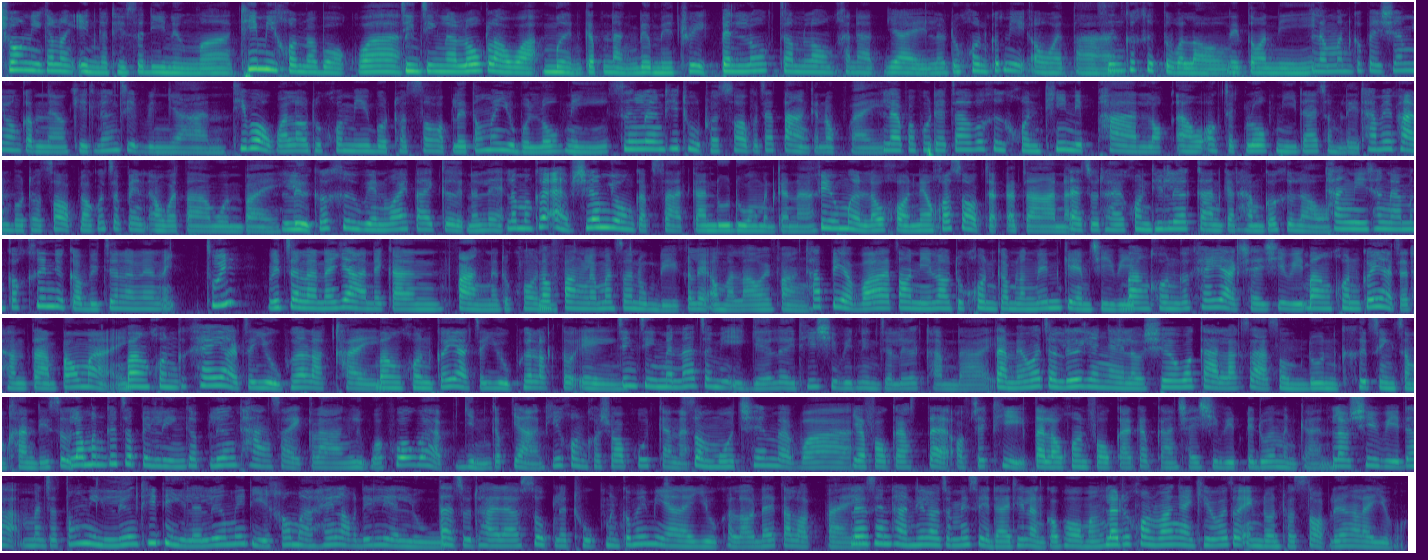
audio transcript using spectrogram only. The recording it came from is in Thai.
ช่วงนี้กำลังอินกับทฤษฎีหนึ่งมาก ที่มีคนมาบอกว่าจริง ๆ แล้วโลกเราอะเหมือนกับหนัง The Matrix เป็นโลกจำลองขนาดใหญ่ แล้วทุกคนก็มีอวตาร ซึ่งก็คือตัวเราในตอนนี้ แล้วมันก็ไปเชื่อมโยงกับแนวคิดเรื่องจิตวิญญาณ ที่บอกว่าเราทุกคนมีบททดสอบเลยต้องมาอยู่บนโลกนี้ ซึ่งเรื่องที่ถูกทดสอบก็จะต่างกันออกไป แล้วพระพุทธเจ้าก็คือคนที่นิพพานล็อกเอาท์ออกจากโลกนี้ได้สำเร็จ ถ้าไม่ผ่านบททดสอบเราก็จะเป็นอวตารวนไป หรือก็คือเวียนว่ายตายเกิดนั่นแหละ แล้วมันก็แอบเชื่อมโยงกับศาสตร์การดูดวงเหมือนกันนะฟีลเหมือนเราขอแนวข้อสอบจากอาจารย์อะแต่สุดท้ายคนที่เลือกการกระทำก็คือเรา ทั้งนี้ทั้งนั้นมันก็ขึ้นอยู่กับวิจารณญาณทุย วิจารณญาณในการฟังนะทุกคน เราฟังแล้วมันสนุกดีก็เลยเอามาเล่าให้ฟัง ถ้าเปรียบว่าตอนนี้เราทุกคนกำลังเล่นเกมชีวิต บางคนก็แค่อยากใช้ชีวิต บางคนก็อยากจะทำตามเป้าหมาย บางคนก็แค่อยากจะอยู่เพื่อรักใคร บางคนก็อยากจะอยู่เพื่อรักตัวเอง จริง ๆ มันน่าจะมีอีกเยอะเลยที่ชีวิตหนึ่งจะเลือกทำได้ แต่ไม่ว่าจะเลือกยังไงเราเชื่อว่าการรักษาสมดุลคือสิ่งสำคัญที่สุด แล้วมันก็จะไปลิงก์กับเรื่องทางสายกลาง หรือว่าพวกแบบหยินกับอย่างที่คนเขาชอบพูดกันอะสมมุติเช่นแบบว่าอย่าโฟกัสแต่ objective แต่เราควรโฟกัสกับการใช้ชีวิตไปด้วยเหมือนกันแล้วชีวิตอะมันจะต้องมีเรื่องที่ดีและเรื่องไม่ดีเข้ามาให้เราได้เรียนรู้ แต่สุดท้ายแล้วสุขและทุกข์มันก็ไม่มีอะไรอยู่กับเราได้ตลอดไป เลือกเส้นทางที่เราจะไม่เสียดายที่หลังก็พอมั้งแล้วทุกคนว่าไงคิดว่าตัวเองโดนทดสอบเรื่องอะไรอยู่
